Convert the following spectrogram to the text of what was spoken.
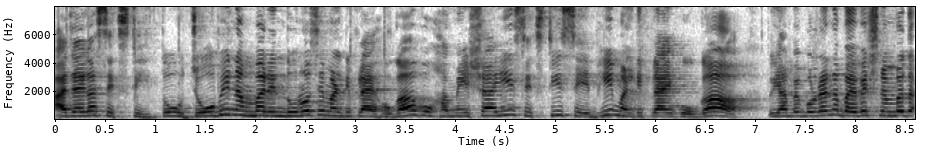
आ जाएगा सिक्सटी तो जो भी नंबर इन दोनों से मल्टीप्लाई होगा, वो हमेशा ही सिक्सटी से भी मल्टीप्लाई होगा. तो यहाँ पे बोल रहा है ना by which number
